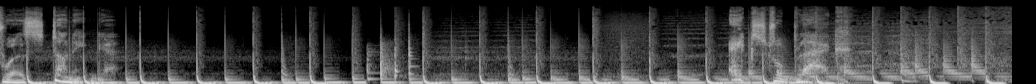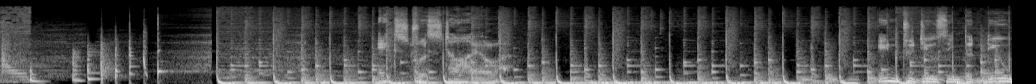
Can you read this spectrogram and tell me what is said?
extra stunning. Extra black. Extra style. Introducing the new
